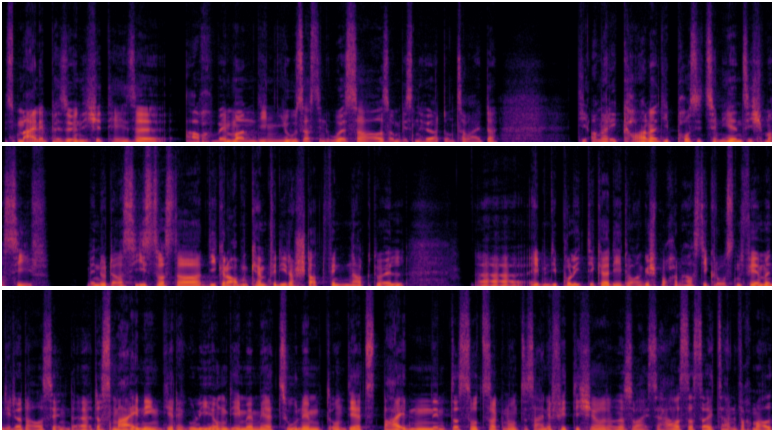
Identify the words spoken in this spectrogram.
ist meine persönliche These, auch wenn man die News aus den USA so ein bisschen hört und so weiter, die Amerikaner, die positionieren sich massiv. Wenn du da siehst, was da die Grabenkämpfe, die da stattfinden aktuell, äh, eben die Politiker, die du angesprochen hast, die großen Firmen, die da da sind, äh, das Mining, die Regulierung, die immer mehr zunimmt und jetzt Biden nimmt das sozusagen unter seine Fittiche oder das Weiße Haus, dass da jetzt einfach mal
